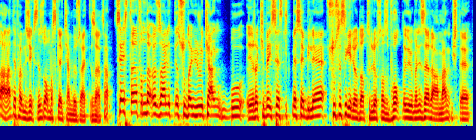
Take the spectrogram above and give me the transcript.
daha rahat yapabileceksiniz. Olması gereken bir özellikti zaten. Ses tarafında özellikle suda yürürken bu e, rakibe ses gitmese bile su sesi geliyordu hatırlıyorsanız. Volk'la yürümenize rağmen işte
